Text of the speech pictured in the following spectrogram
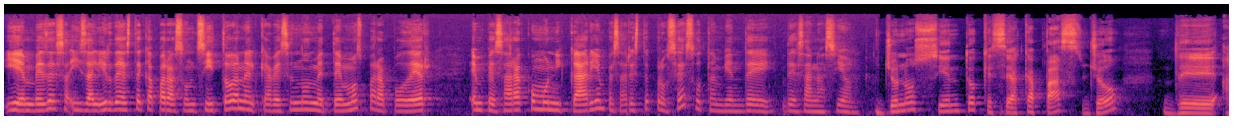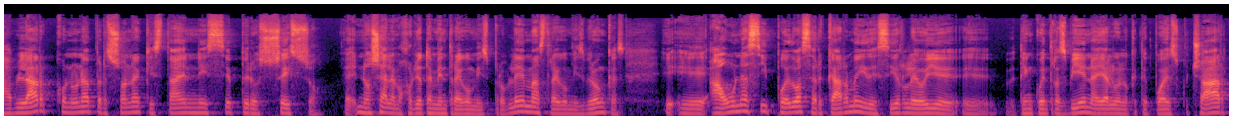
Y en vez de salir de este caparazoncito en el que a veces nos metemos para poder empezar a comunicar y empezar este proceso también de, de sanación. Yo no siento que sea capaz yo de hablar con una persona que está en ese proceso eh, no sé, a lo mejor yo también traigo mis problemas, traigo mis broncas. Eh, eh, aún así puedo acercarme y decirle, oye, ¿te encuentras bien? ¿Hay algo en lo que te pueda escuchar?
